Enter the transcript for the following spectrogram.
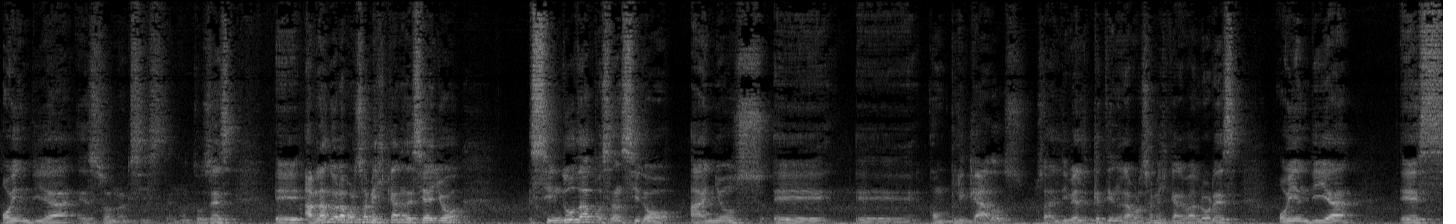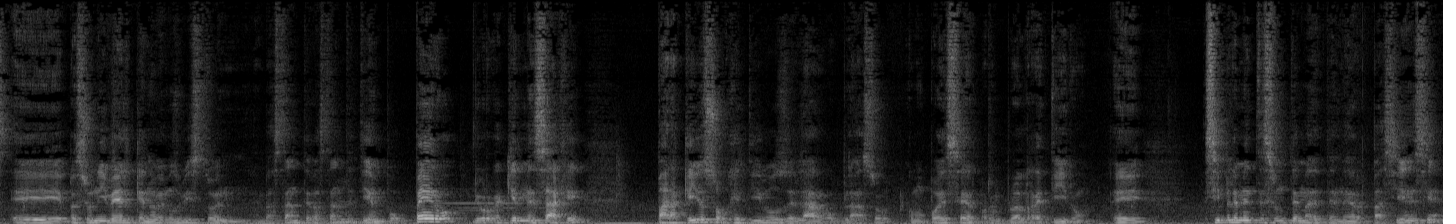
Hoy en día eso no existe. ¿no? Entonces, eh, hablando de la Bolsa Mexicana, decía yo, sin duda pues han sido años eh, complicados. O sea, el nivel que tiene la Bolsa Mexicana de Valores hoy en día es pues un nivel que no hemos visto en, en bastante, bastante tiempo. Pero yo creo que aquí el mensaje para aquellos objetivos de largo plazo, como puede ser, por ejemplo, el retiro, eh, simplemente es un tema de tener paciencia,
